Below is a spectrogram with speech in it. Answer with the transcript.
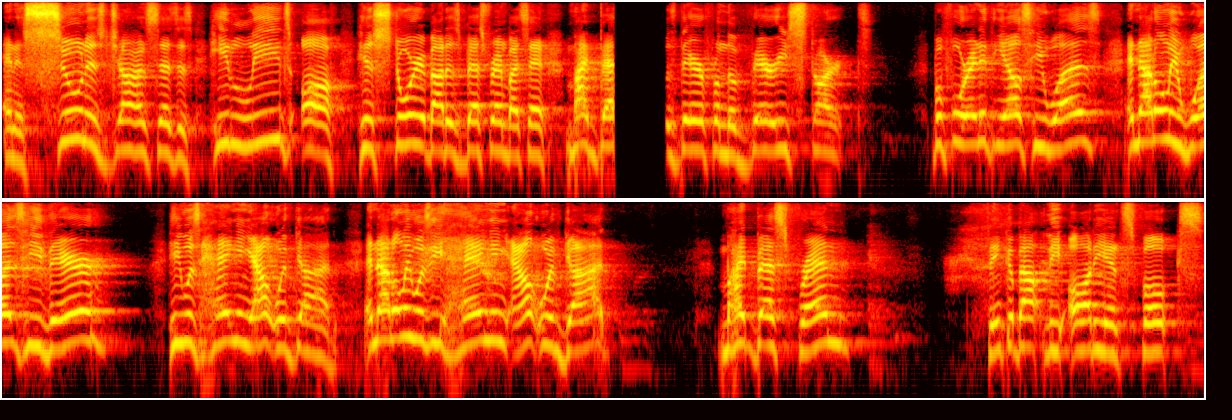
And as soon as John says this, he leads off his story about his best friend by saying, My best was there from the very start. Before anything else, he was. And not only was he there, he was hanging out with God. And not only was he hanging out with God, my best friend, think about the audience, folks.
